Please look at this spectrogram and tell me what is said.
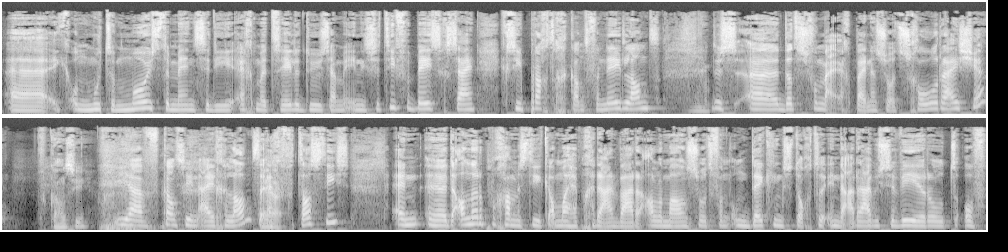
Eh, ik ontmoet de mooiste mensen die echt met hele duurzame initiatieven bezig zijn. Ik zie prachtige kant van Nederland. Dus eh, dat is voor mij echt bijna een soort schoolreisje. Vakantie. Ja, vakantie in eigen land. Ja. Echt fantastisch. En eh, de andere programma's die ik allemaal heb gedaan... waren allemaal een soort van ontdekkingstochten in de Arabische wereld. Of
